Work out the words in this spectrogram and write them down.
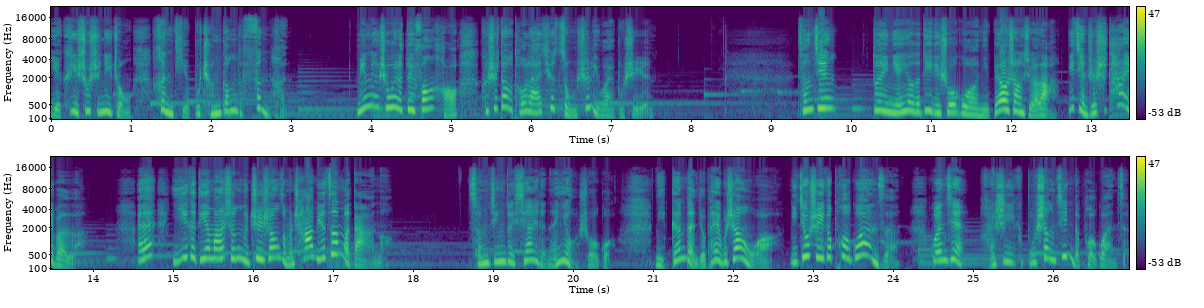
也可以说是那种恨铁不成钢的愤恨。明明是为了对方好，可是到头来却总是里外不是人。曾经对年幼的弟弟说过：“你不要上学了，你简直是太笨了。”哎，一个爹妈生的，智商怎么差别这么大呢？曾经对心爱的男友说过：“你根本就配不上我，你就是一个破罐子，关键还是一个不上进的破罐子。”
